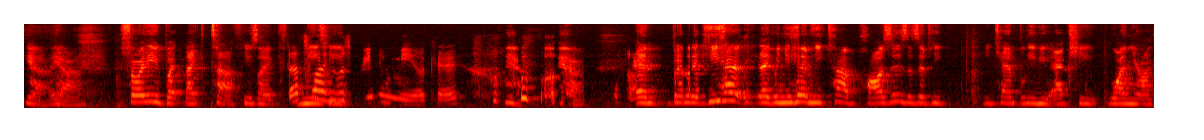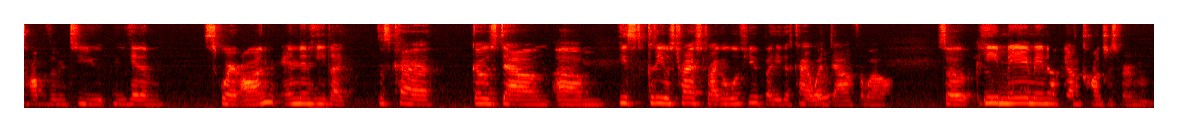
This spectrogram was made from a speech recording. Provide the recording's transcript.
Yeah, yeah. Shorty, but like tough. He's like that's why he was beating me. Okay. Yeah, yeah. And but like he had like when you hit him, he kind of pauses as if he he can't believe you actually one you're on top of him, two you, you hit him square on, and then he like just kind of goes down. Um, he's because he was trying to struggle with you, but he just kind of went down for a while. So he may or may not be unconscious for a moment.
